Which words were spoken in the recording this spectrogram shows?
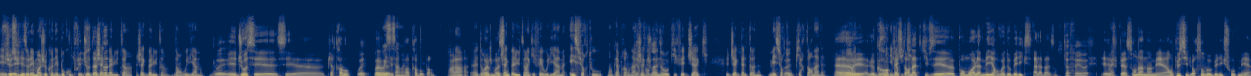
Mais je suis désolé, moi je connais beaucoup plus Joe Dalton. Jacques Balutin, Jacques Balutin dans William. Ouais. Et Joe, c'est c'est euh, Pierre Trabot. Ouais. Ouais, ouais, c'est ça, ouais. Pierre Trabot, pardon. Voilà. Euh, donc Ouais, moi, Jacques Balutin qui fait William et surtout, donc après on a Pierre Jacques. Joanneau qui fait Jack Jack Dalton, mais surtout Ouais. Pierre Tornade. Ouais. oui, le grand Pierre magique. Tornade qui faisait euh, pour moi la meilleure voix d'Obélix à la base. Tout à fait, ouais. Et Ouais. FP à son âme, hein, mais euh, en plus il lui ressemble à Obélix, je trouve. Mais euh,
